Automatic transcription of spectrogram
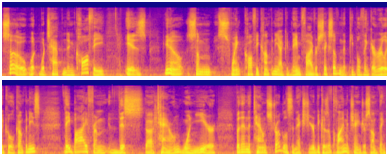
So what what's happened in coffee is you know, some swank coffee company, I could name five or six of them that people think are really cool companies. They buy from this uh, town one year, but then the town struggles the next year because of climate change or something.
